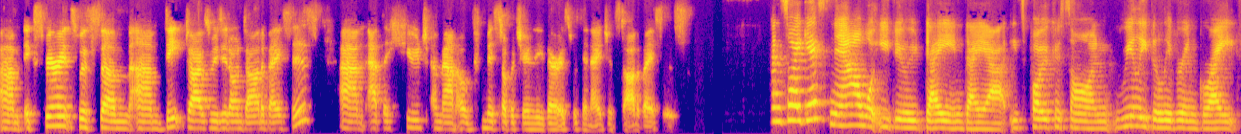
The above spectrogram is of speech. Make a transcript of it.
um, experience with some um, deep dives we did on databases um, at the huge amount of missed opportunity there is within agents' databases. And so I guess now what you do day in, day out is focus on really delivering great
